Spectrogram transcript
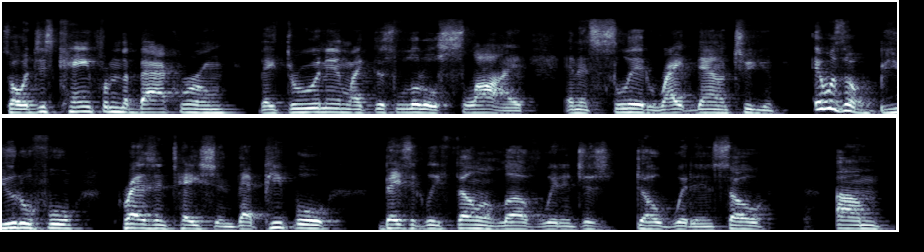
So it just came from the back room. They threw it in like this little slide, and it slid right down to you. It was a beautiful presentation that people basically fell in love with and just dope with it. And so um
